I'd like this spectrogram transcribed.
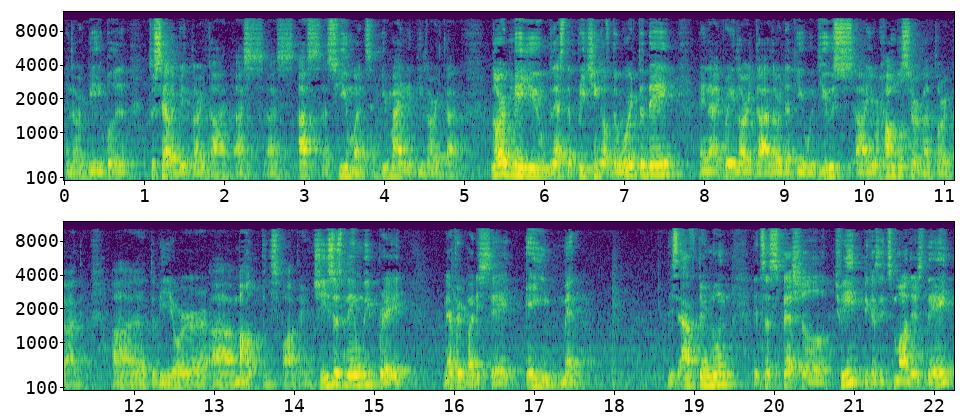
and Lord, be able to celebrate, Lord God, as, as us, as humans, humanity, Lord God. Lord, may you bless the preaching of the word today. And I pray, Lord God, Lord, that you would use uh, your humble servant, Lord God, uh, to be your uh, mouthpiece, Father. In Jesus' name we pray. And everybody say, Amen. This afternoon, it's a special treat because it's Mother's Day.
